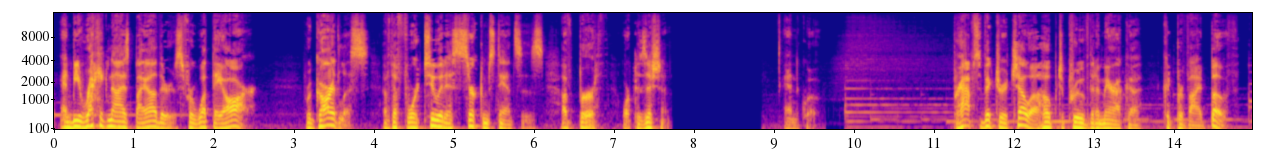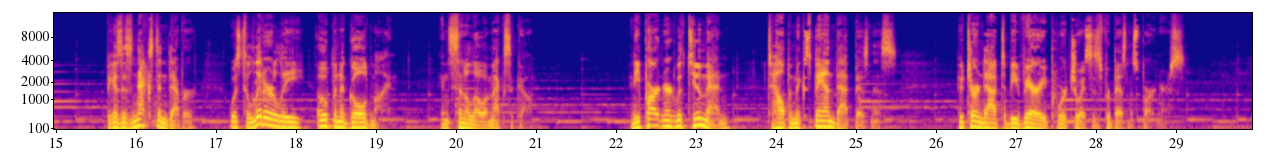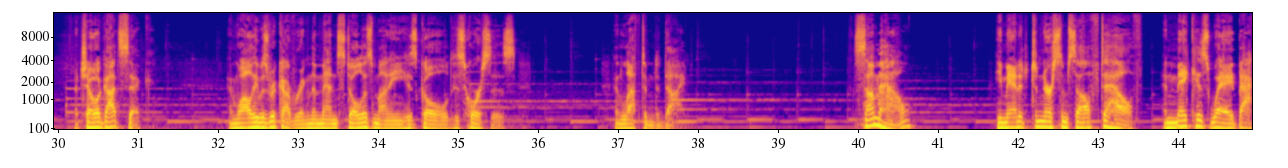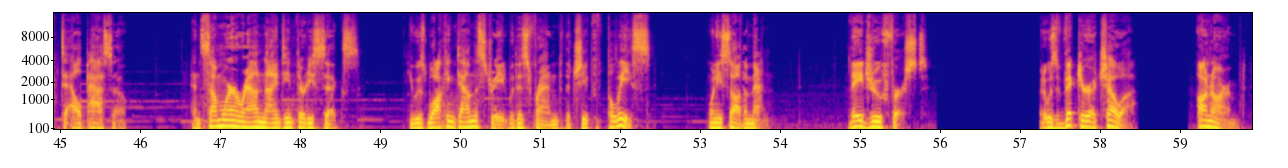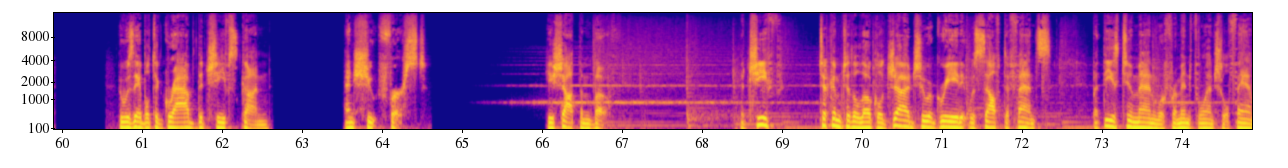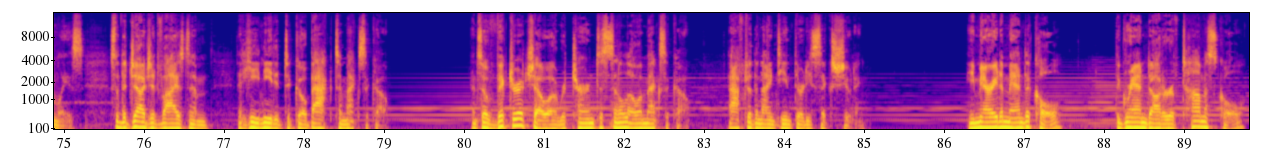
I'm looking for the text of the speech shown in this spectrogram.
and be recognized by others for what they are, regardless of the fortuitous circumstances of birth or position. End quote. Perhaps Victor Ochoa hoped to prove that America could provide both, because his next endeavor was to literally open a gold mine in Sinaloa, Mexico. And he partnered with two men to help him expand that business, who turned out to be very poor choices for business partners. Ochoa got sick, and while he was recovering, the men stole his money, his gold, his horses, and left him to die. Somehow, he managed to nurse himself to health and make his way back to El Paso. And somewhere around 1936, he was walking down the street with his friend, the chief of police, when he saw the men. They drew first. But it was Victor Ochoa, unarmed, who was able to grab the chief's gun and shoot first. He shot them both. The chief took him to the local judge, who agreed it was self defense, but these two men were from influential families, so the judge advised him that he needed to go back to Mexico. And so Victor Ochoa returned to Sinaloa, Mexico, after the 1936 shooting. He married Amanda Cole, the granddaughter of Thomas Cole,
